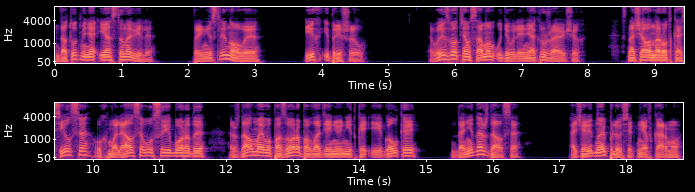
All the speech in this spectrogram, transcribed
Да тут меня и остановили. Принесли новые. Их и пришил. Вызвал тем самым удивление окружающих. Сначала народ косился, ухмылялся в усы и бороды, ждал моего позора по владению ниткой и иголкой, да не дождался. Очередной плюсик мне в карму.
